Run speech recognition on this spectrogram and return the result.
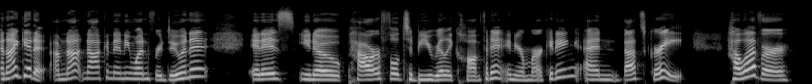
And I get it. I'm not knocking anyone for doing it. It is, you know, powerful to be really confident in your marketing, and that's great. However,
